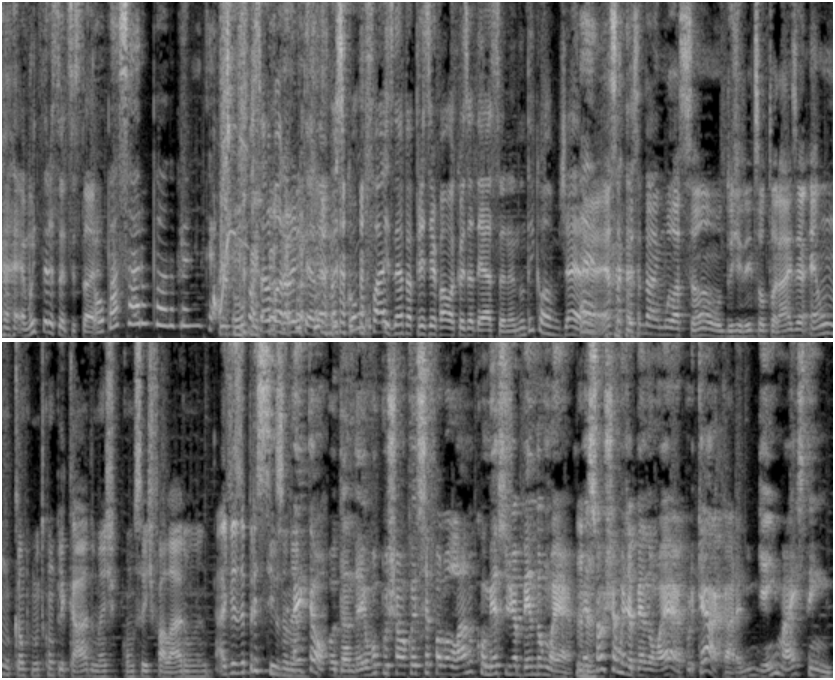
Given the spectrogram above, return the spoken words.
é muito interessante essa história. Ou passaram um pano pra Nintendo. Ou passaram um pano pra Nintendo. Né? Mas como faz, né, pra preservar uma coisa dessa, né? Não tem como, já era. É, essa coisa da emulação, dos direitos autorais, é, é, um campo muito complicado, mas como vocês falaram, às vezes é preciso, né? É, então, o Danda, eu vou puxar uma coisa que você falou lá no começo de Abandonware. Uhum. O pessoal chama de Abandonware porque, ah, cara, ninguém mais tem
